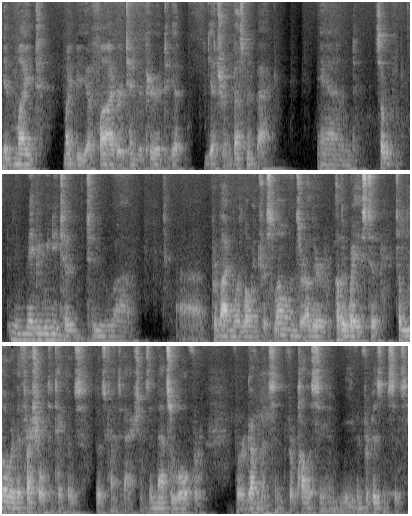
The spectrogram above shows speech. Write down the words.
it might might be a five or ten year period to get get your investment back, and so maybe we need to to uh, uh, provide more low interest loans or other other ways to to lower the threshold to take those those kinds of actions, and that's a role for for governments and for policy and even for businesses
